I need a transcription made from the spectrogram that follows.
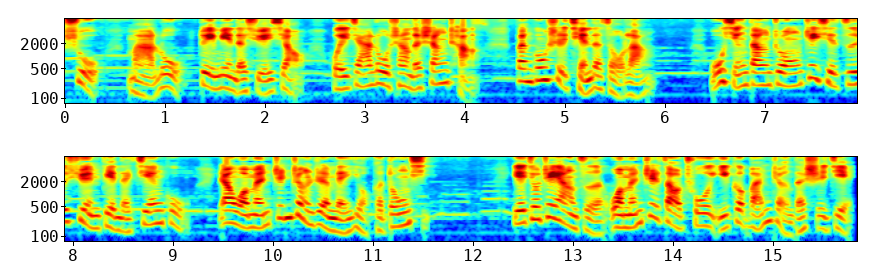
树、马路对面的学校、回家路上的商场、办公室前的走廊。无形当中，这些资讯变得坚固，让我们真正认为有个东西。也就这样子，我们制造出一个完整的世界。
